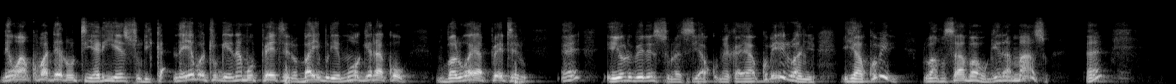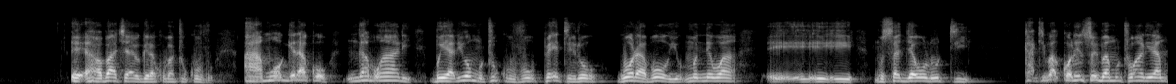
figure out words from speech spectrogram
Newankubadde luti yali yesulika naye bwe tugenda mu peetero bayibuli emwogerako mu baluwa ya peetero eh, eyolubeera essula si yakumeka yakubiri lwanyo yakubiri lwa musamba ogera maaso? Eh, aba akyayogera ku batukuvu amwogerako nga bwali bwe yali omutukuvu petero gwolaba oyo munne wa e, e, e, musajja wo luti kati bakola ensobi bamutwaliramu.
